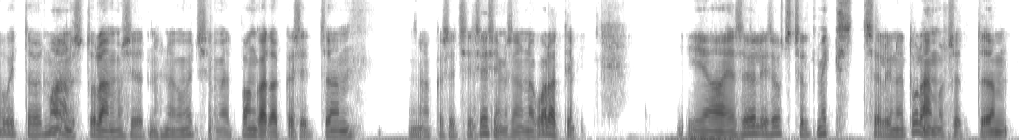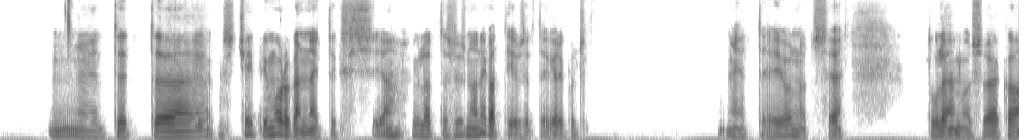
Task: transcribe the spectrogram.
huvitavaid majandustulemusi, et noh, nagu me ütlesime, et pangad hakkasid äh,, hakkasid siis esimesena nagu alati. Ja, ja see oli suhteliselt mixed selline tulemus, et äh, et, et äh, kas JP Morgan näiteks jah, üllatas üsna negatiivselt tegelikult. et ei olnud see tulemus väga,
